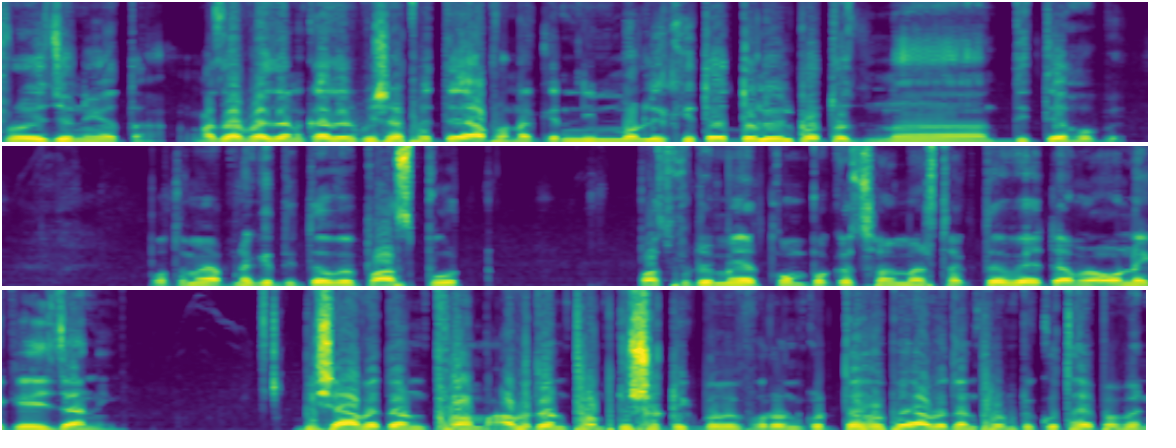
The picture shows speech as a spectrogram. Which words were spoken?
প্রয়োজনীয়তা। আজারবাইজান কাজের বিষয় পেতে আপনাকে নিম্নলিখিত দলিলপত্র দিতে হবে। প্রথমে আপনাকে দিতে হবে পাসপোর্ট। পাসপোর্টের মেয়াদ কমপক্ষে ছয় মাস থাকতে হবে, এটা আমরা অনেকেই জানি। ভিসা আবেদন ফর্ম, আবেদন ফর্মটি সঠিকভাবে পূরণ করতে হবে। আবেদন ফর্মটি কোথায় পাবেন,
